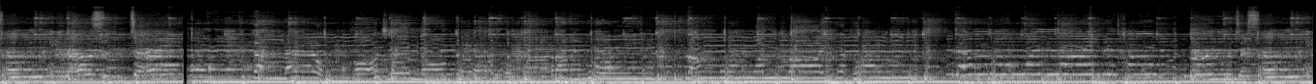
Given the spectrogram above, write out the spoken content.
สั่แล้วขอเชน้องแรำวงรำวงวันลอยกระทงรำวงวันลอยกระทงบุญจะส่ง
